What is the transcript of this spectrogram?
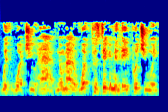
with what you have. No matter what predicament they put you in,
